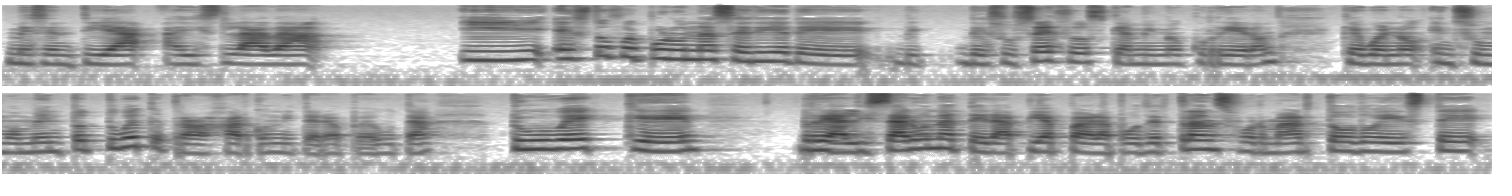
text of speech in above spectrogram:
me sentía aislada, y esto fue por una serie de, de, de, sucesos que a mí me ocurrieron, que bueno, en su momento tuve que trabajar con mi terapeuta, tuve que realizar una terapia para poder transformar todo este,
